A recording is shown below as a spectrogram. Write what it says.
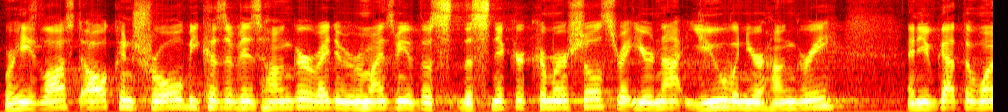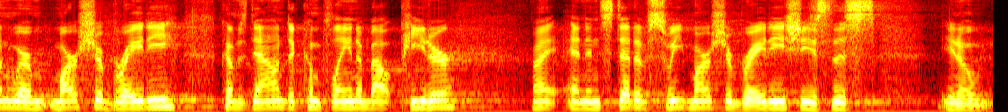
where he's lost all control because of his hunger. Right? It reminds me of those, the Snicker commercials. Right? You're not you when you're hungry. And you've got the one where Marcia Brady comes down to complain about Peter. Right? And instead of sweet Marcia Brady, she's this, you know,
